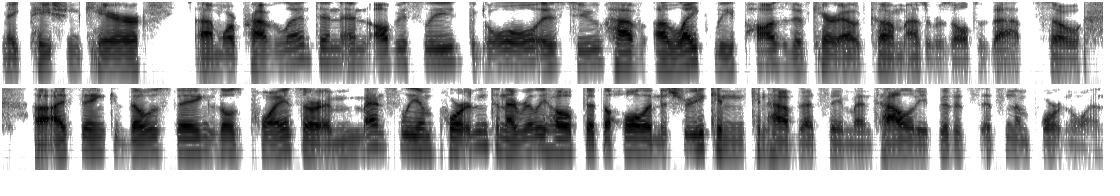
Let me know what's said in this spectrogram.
make patient care uh, more prevalent. And, and obviously, the goal is to have a likely positive care outcome as a result of that. So uh, I think those things, those points are immensely important. And I really hope that the whole industry can, can have that same mentality because it's, it's an important one.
